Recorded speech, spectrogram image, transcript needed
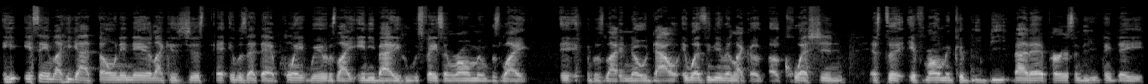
he, it seemed like he got thrown in there. Like, it's just it was at that point where it was like anybody who was facing Roman was like it, it was like no doubt. It wasn't even like a, a, question as to if Roman could be beat by that person. Do you think they,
